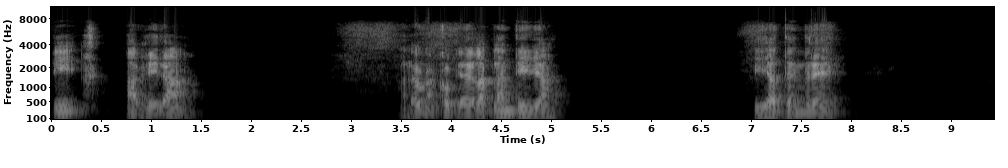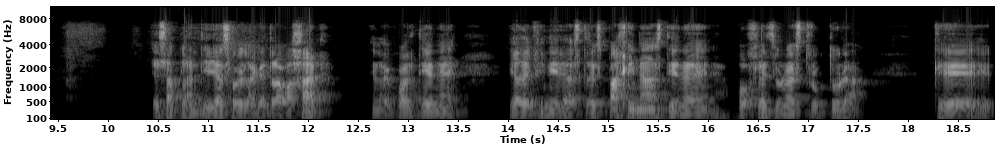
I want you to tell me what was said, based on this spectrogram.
y abrirá, hará una copia de la plantilla y ya tendré esa plantilla sobre la que trabajar, en la cual tiene ya definidas tres páginas, tiene, ofrece una estructura que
